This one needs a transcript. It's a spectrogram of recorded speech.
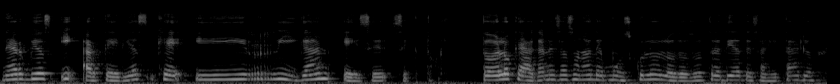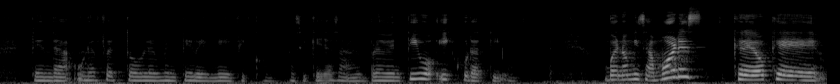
nervios y arterias que irrigan ese sector. Todo lo que hagan esas zonas de músculo los dos o tres días de Sagitario tendrá un efecto doblemente benéfico. Así que ya saben, preventivo y curativo. Bueno, mis amores, creo que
